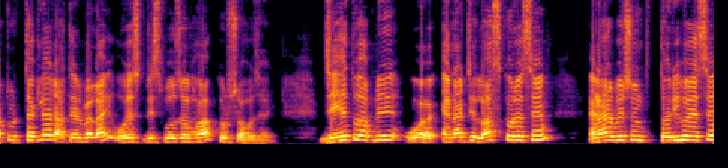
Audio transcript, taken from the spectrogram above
অটুট থাকলে রাতের বেলায় ওয়েস্ট ডিসপোজাল হওয়া খুব সহজ হয়। যেহেতু আপনি এনার্জি লস করেছেন এনার্ভেশন তৈরি হয়েছে,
